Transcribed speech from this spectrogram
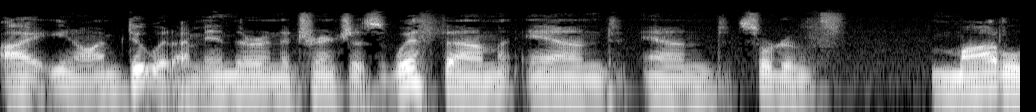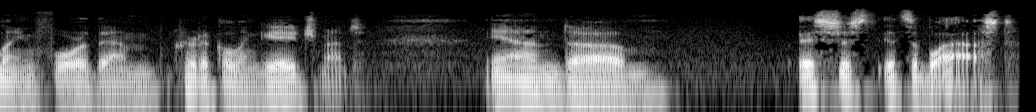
I, you know, I'm do it. I'm in there in the trenches with them and and sort of modeling for them critical engagement. And um, it's just it's a blast.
